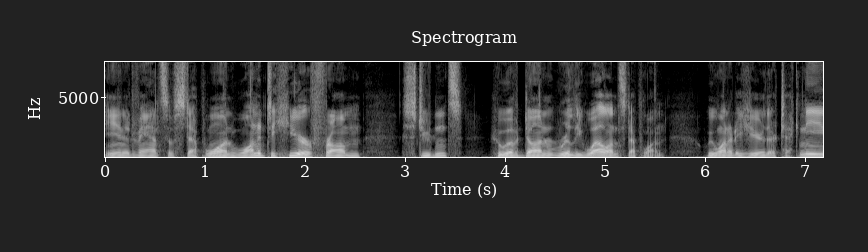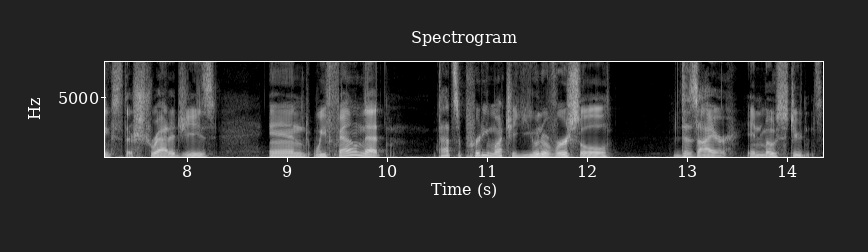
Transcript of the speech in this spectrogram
in advance of step one wanted to hear from students who have done really well on step one. We wanted to hear their techniques, their strategies, and we found that that's pretty much a universal desire in most students.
